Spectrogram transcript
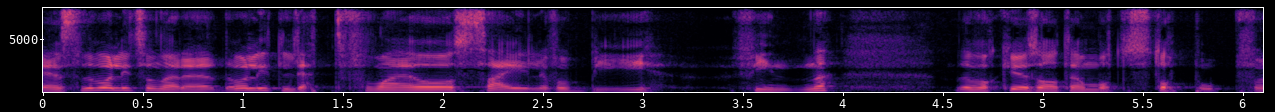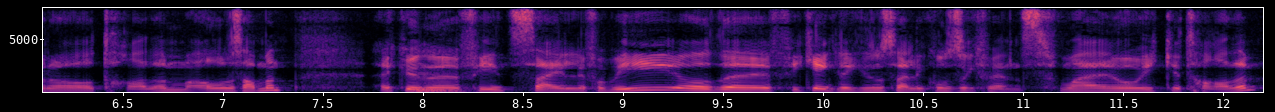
Eneste det var litt sånn der, Det var litt lett for meg å seile forbi fiendene. Det var ikke sånn at jeg måtte stoppe opp for å ta dem alle sammen. Jeg kunne fint seile forbi, og det fikk egentlig ikke noe særlig konsekvens for meg å ikke ta dem.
